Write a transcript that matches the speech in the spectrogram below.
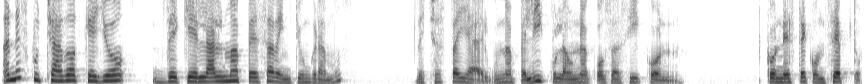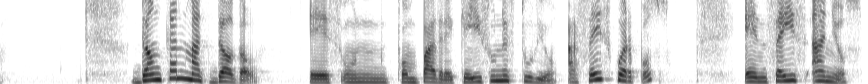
¿Han escuchado aquello de que el alma pesa 21 gramos? De hecho, hasta hay alguna película, una cosa así con, con este concepto. Duncan McDougall es un compadre que hizo un estudio a seis cuerpos en seis años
